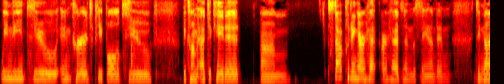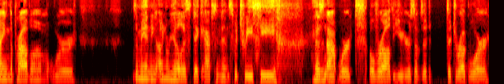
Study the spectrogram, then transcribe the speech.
we need to encourage people to become educated, um, stop putting our he- our heads in the sand and denying the problem or demanding unrealistic abstinence, which we see has not worked over all the years of the the drug war.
